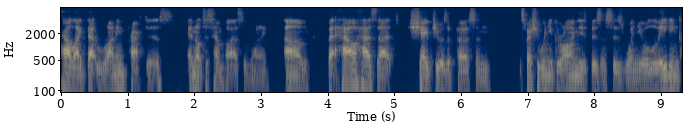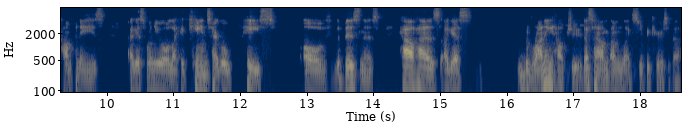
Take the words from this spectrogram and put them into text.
How like that running practice, and not to sound biased of running, um, but how has that shaped you as a person, especially when you're growing these businesses, when you're leading companies? I guess when you're like a key integral piece of the business, how has I guess the running helped you? That's how I'm, I'm like super curious about.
